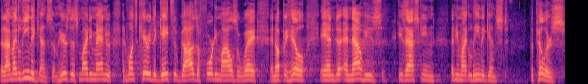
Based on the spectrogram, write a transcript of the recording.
that I might lean against them. Here's this mighty man who had once carried the gates of Gaza 40 miles away and up a hill, and, uh, and now he's, he's asking that he might lean against the pillars.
